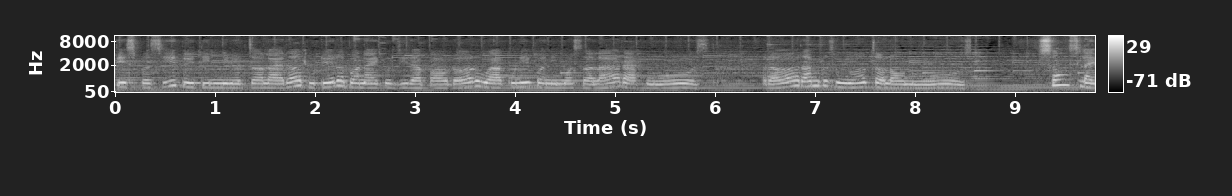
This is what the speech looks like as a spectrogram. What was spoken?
त्यसपछि दुई तिन मिनट चलाएर भुटेर बनाएको जिरा पाउडर वा कुनै पनि मसला राख्नुहोस् र राम्रोसँग चलाउनुहोस्। ससलाई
